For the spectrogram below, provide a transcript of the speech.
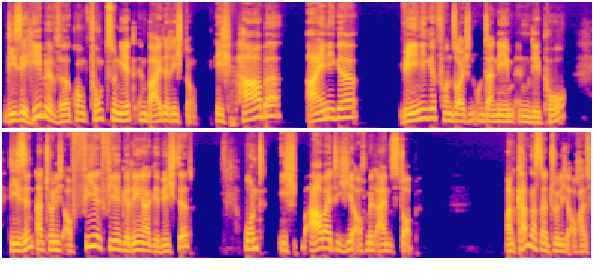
Diese Hebelwirkung funktioniert in beide Richtungen. Ich habe einige wenige von solchen Unternehmen im Depot. Die sind natürlich auch viel, viel geringer gewichtet. Und ich arbeite hier auch mit einem Stop. Man kann das natürlich auch als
